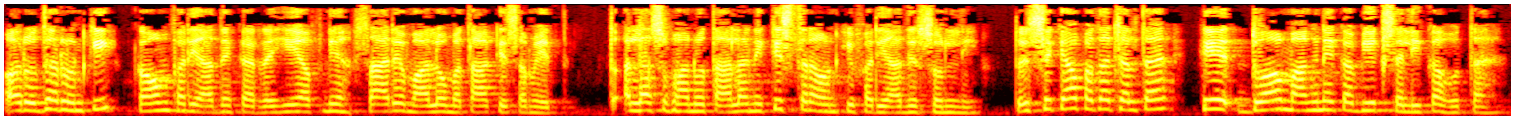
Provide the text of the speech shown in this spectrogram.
اور ادھر ان کی قوم فریادیں کر رہی ہے اپنے سارے مالو متا کے سمیت۔ تو اللہ سبحان و تعالیٰ نے کس طرح ان کی فریادیں سن لی تو اس سے کیا پتا چلتا ہے کہ دعا مانگنے کا بھی ایک سلیقہ ہوتا ہے۔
